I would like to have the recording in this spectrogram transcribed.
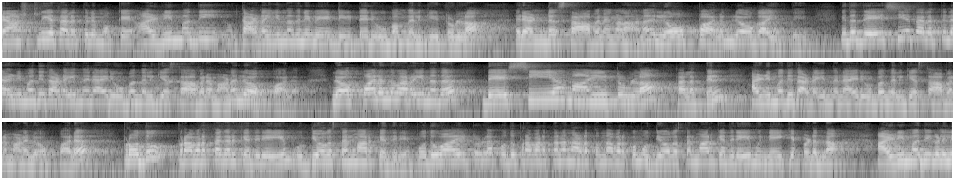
രാഷ്ട്രീയ തലത്തിലുമൊക്കെ അഴിമതി തടയുന്നതിന് വേണ്ടിയിട്ട് രൂപം നൽകിയിട്ടുള്ള രണ്ട് സ്ഥാപനങ്ങളാണ് ലോക്പാലും ലോകായുക്തയും. ഇത് ദേശീയ തലത്തിൽ അഴിമതി തടയുന്നതിനായി രൂപം നൽകിയ സ്ഥാപനമാണ് ലോക്പാൽ ലോക്പാൽ എന്ന് പറയുന്നത് ദേശീയമായിട്ടുള്ള തലത്തിൽ അഴിമതി തടയുന്നതിനായി രൂപം നൽകിയ സ്ഥാപനമാണ് ലോക്പാൽ പൊതു പ്രവർത്തകർക്കെതിരെയും ഉദ്യോഗസ്ഥന്മാർക്കെതിരെയും പൊതുവായിട്ടുള്ള പൊതുപ്രവർത്തനം നടത്തുന്നവർക്കും ഉദ്യോഗസ്ഥന്മാർക്കെതിരെയും ഉന്നയിക്കപ്പെടുന്ന അഴിമതികളിൽ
